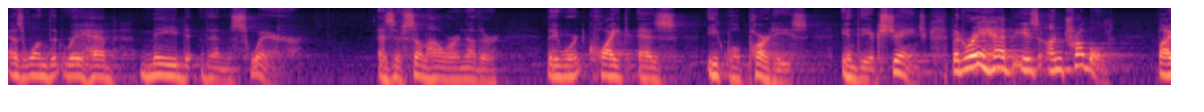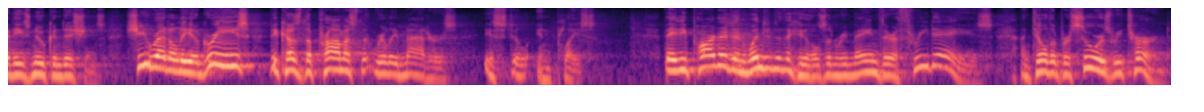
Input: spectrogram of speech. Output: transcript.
as one that Rahab made them swear, as if somehow or another they weren't quite as equal parties in the exchange. But Rahab is untroubled by these new conditions. She readily agrees because the promise that really matters is still in place. They departed and went into the hills and remained there three days until the pursuers returned.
